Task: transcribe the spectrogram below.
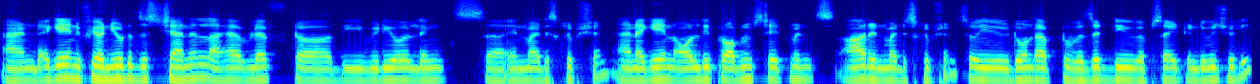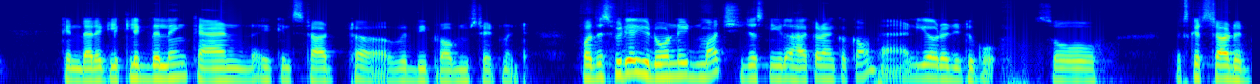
and again if you are new to this channel I have left uh, the video links uh, in my description and again all the problem statements are in my description so you don't have to visit the website individually. You can directly click the link and you can start uh, with the problem statement. For this video, you don't need much. You just need a HackerRank account and you're ready to go. So let's get started.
